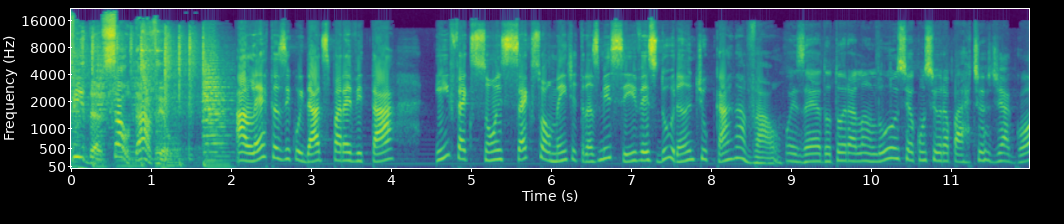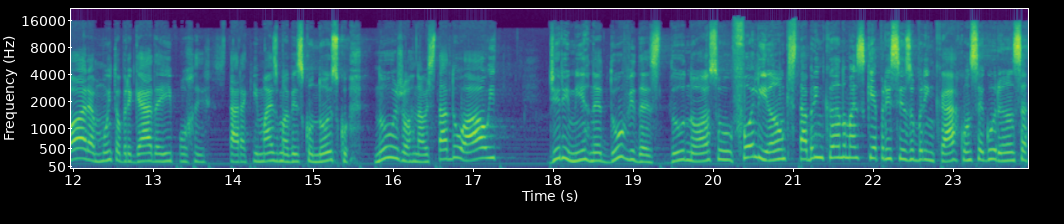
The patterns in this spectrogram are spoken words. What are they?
Vida saudável. Alertas e cuidados para evitar infecções sexualmente transmissíveis durante o carnaval. Pois é, doutora Alan Lúcia, com o senhor a partir de agora. Muito obrigada aí por estar aqui mais uma vez conosco no Jornal Estadual e dirimir né, dúvidas do nosso folião que está brincando, mas que é preciso brincar com segurança,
